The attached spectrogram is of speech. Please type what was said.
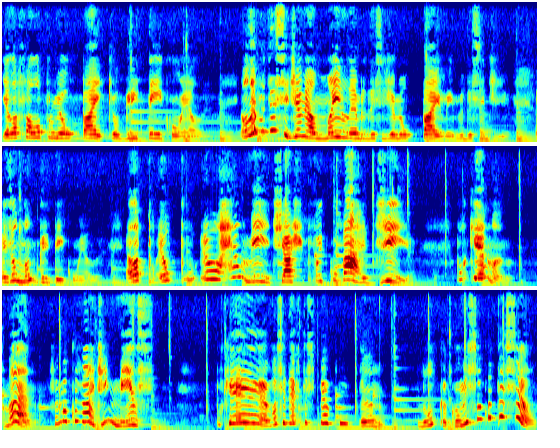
E ela falou pro meu pai que eu gritei com ela. Eu lembro desse dia, minha mãe lembra desse dia, meu pai lembra desse dia. Mas eu não gritei com ela. Ela eu, eu realmente acho que foi covardia. Por quê, mano? Mano, foi uma covardia imensa. Porque você deve estar se perguntando, Luca, como isso aconteceu?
